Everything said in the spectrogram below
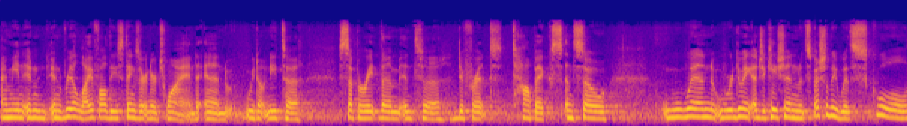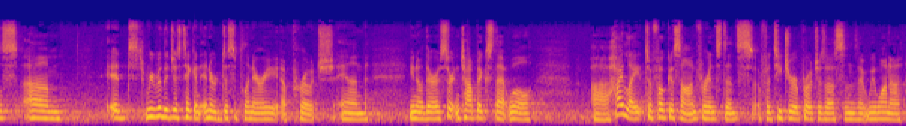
I mean, in, in real life, all these things are intertwined, and we don't need to separate them into different topics. And so, when we're doing education, especially with schools, um, it, we really just take an interdisciplinary approach. And, you know, there are certain topics that we'll uh, highlight to focus on. For instance, if a teacher approaches us and we want to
